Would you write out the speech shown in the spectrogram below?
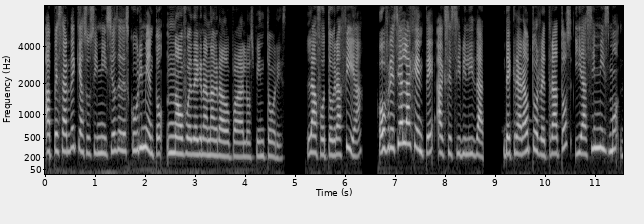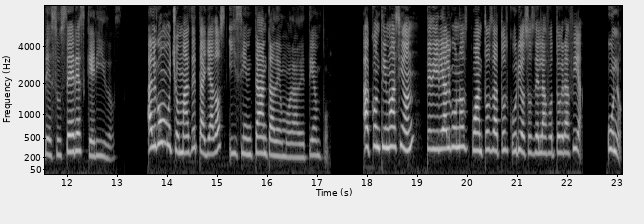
a pesar de que a sus inicios de descubrimiento no fue de gran agrado para los pintores. La fotografía ofrece a la gente accesibilidad de crear autorretratos y asimismo de sus seres queridos. Algo mucho más detallados y sin tanta demora de tiempo. A continuación, te diré algunos cuantos datos curiosos de la fotografía. 1.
